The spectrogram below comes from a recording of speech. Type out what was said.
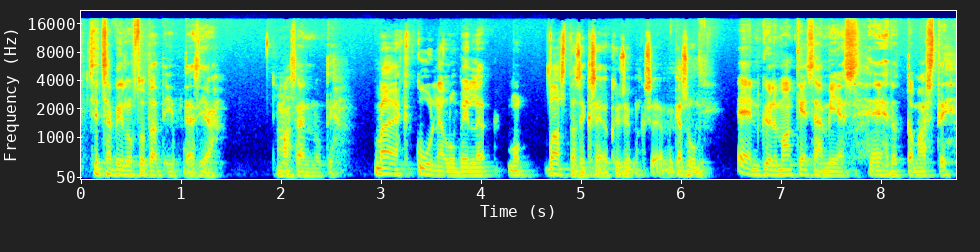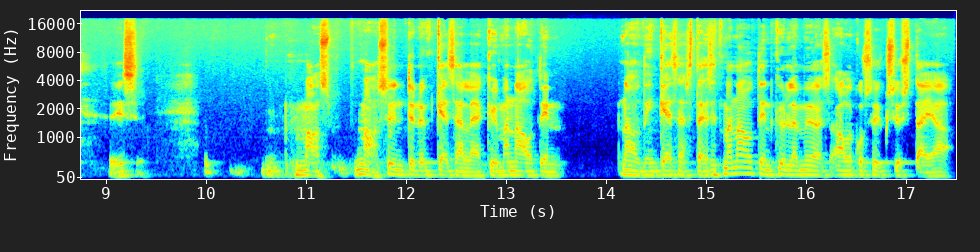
sitten sä vilustutat itsesi ja masennut. Ja... Mä en ehkä kuunnellut Ville, mutta vastasitko jo kysymykseen, mikä sun... En, kyllä mä oon kesämies ehdottomasti. Siis mä oon, mä oon syntynyt kesällä ja kyllä mä nautin, nautin kesästä. Ja sitten mä nautin kyllä myös alkusyksystä ja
